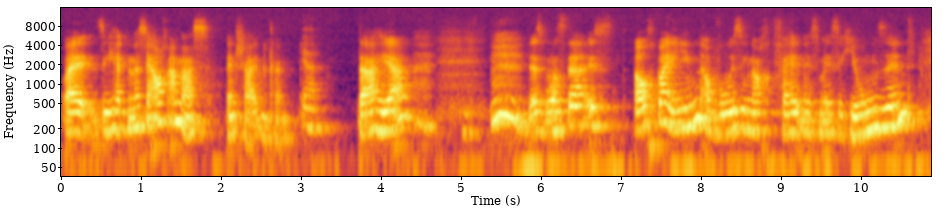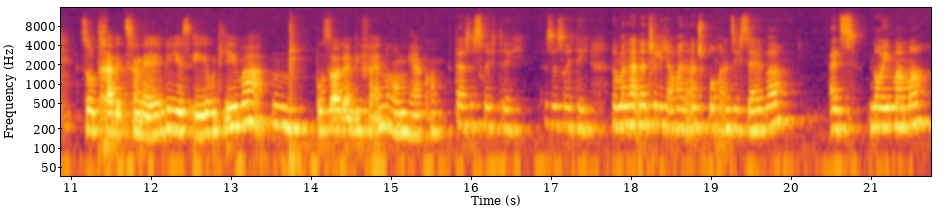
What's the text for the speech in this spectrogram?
Weil Sie hätten es ja auch anders entscheiden können. ja. Daher, das Muster ist auch bei Ihnen, obwohl Sie noch verhältnismäßig jung sind, so traditionell, wie es eh und je war. Hm. Wo soll denn die Veränderung herkommen? Das ist richtig. Das ist richtig. Nur man hat natürlich auch einen Anspruch an sich selber als Neumama,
